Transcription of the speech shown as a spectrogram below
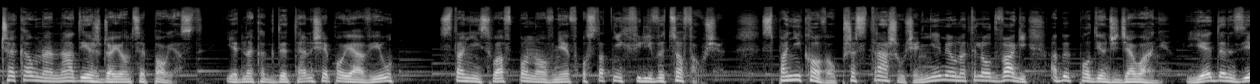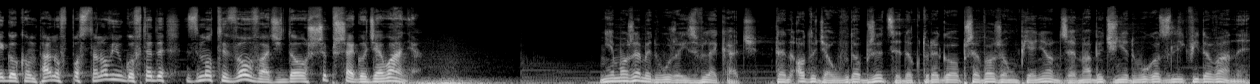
czekał na nadjeżdżający pojazd. Jednak gdy ten się pojawił, Stanisław ponownie w ostatniej chwili wycofał się. Spanikował, przestraszył się, nie miał na tyle odwagi, aby podjąć działanie. Jeden z jego kompanów postanowił go wtedy zmotywować do szybszego działania. Nie możemy dłużej zwlekać. Ten oddział w Dobrzycy, do którego przewożą pieniądze, ma być niedługo zlikwidowany.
